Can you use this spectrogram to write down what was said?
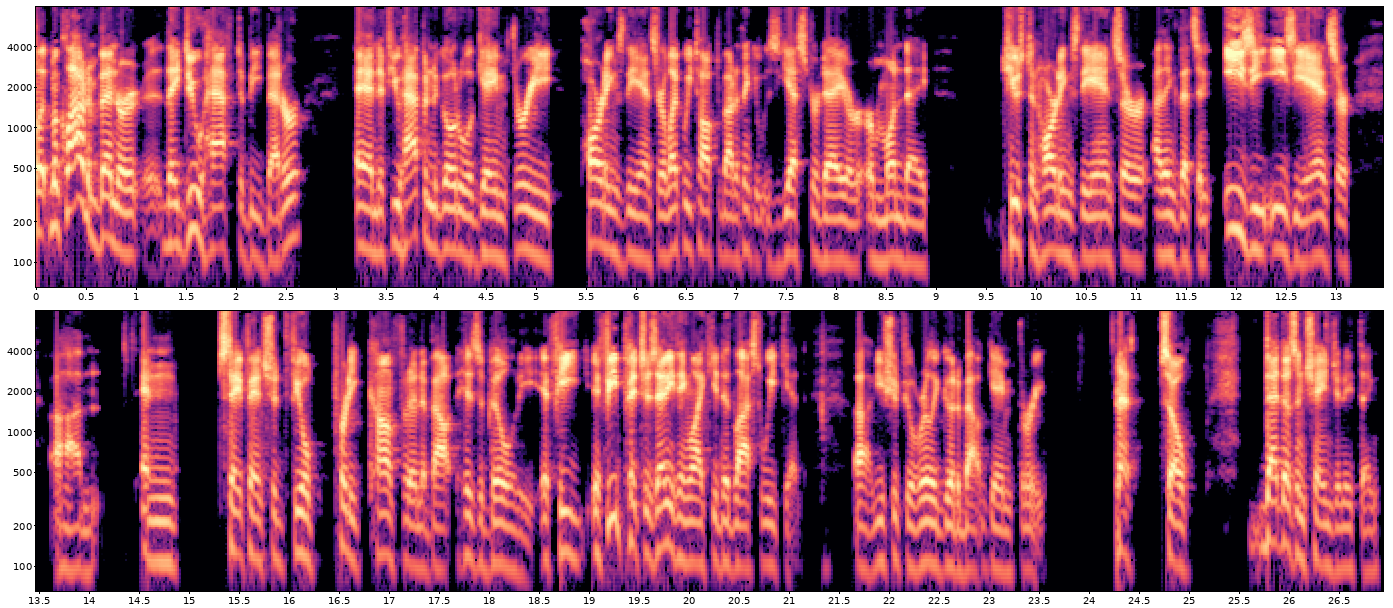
But MacLeod and Bednar, they do have to be better. And if you happen to go to a game three, Harding's the answer. Like we talked about, I think it was yesterday or, or Monday. Houston Harding's the answer. I think that's an easy, easy answer. Um, and state fans should feel pretty confident about his ability. If he if he pitches anything like he did last weekend, uh, you should feel really good about Game Three. So that doesn't change anything.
